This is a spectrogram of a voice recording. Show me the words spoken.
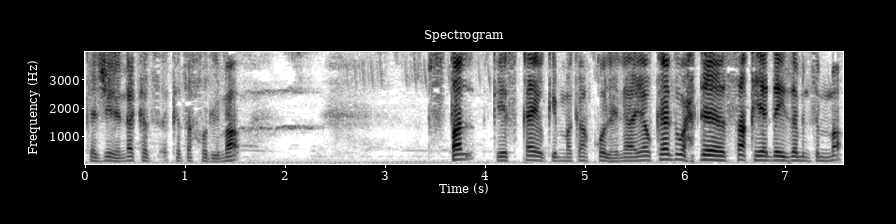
كتجي هنا كتاخذ الماء. بالسطل كيسقيو كما كنقول هنايا وكانت واحد الساقية دايزة من تما.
